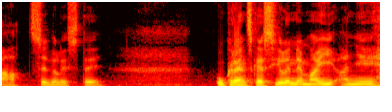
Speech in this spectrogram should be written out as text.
a civilisty. Ukrajinské síly nemají ani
